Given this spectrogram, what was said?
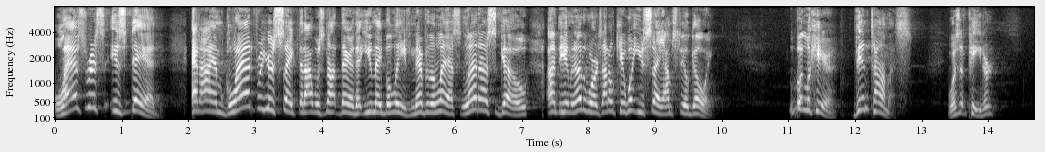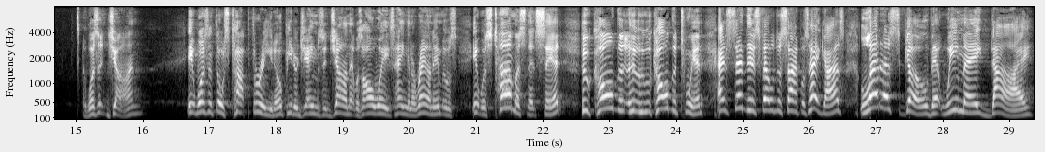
Lazarus is dead, and I am glad for your sake that I was not there that you may believe. Nevertheless, let us go unto him. In other words, I don't care what you say, I'm still going. But look here. Then Thomas, it wasn't Peter, it wasn't John, it wasn't those top three, you know, Peter, James, and John that was always hanging around him. It was, it was Thomas that said, who called, the, who, who called the twin and said to his fellow disciples, Hey guys, let us go that we may die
